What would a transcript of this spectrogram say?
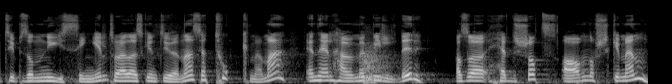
type sånn nysingel, tror jeg, da jeg skulle intervjue henne. Så jeg tok med meg en hel haug med bilder, altså headshots, av norske menn.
